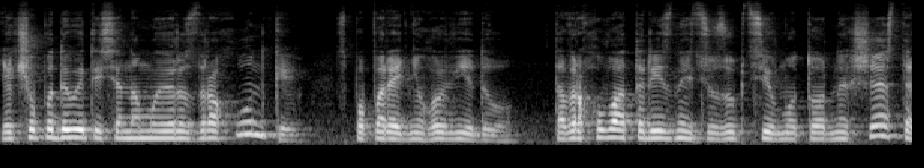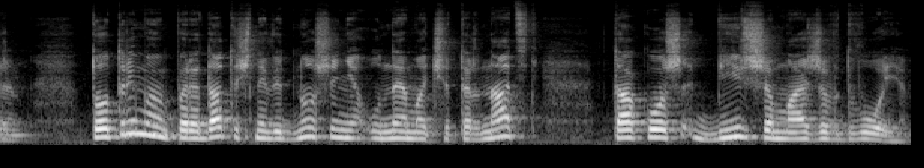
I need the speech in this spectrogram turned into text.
Якщо подивитися на мої розрахунки з попереднього відео та врахувати різницю зубців моторних шестерен, то отримаємо передаточне відношення у NEMA 14 також більше майже вдвоє.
